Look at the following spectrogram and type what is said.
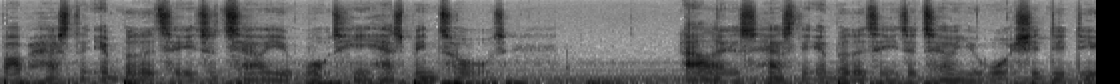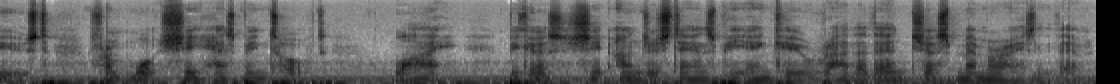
Bob has the ability to tell you what he has been told. Alice has the ability to tell you what she deduced from what she has been told. Why? Because she understands P and Q rather than just memorizing them.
